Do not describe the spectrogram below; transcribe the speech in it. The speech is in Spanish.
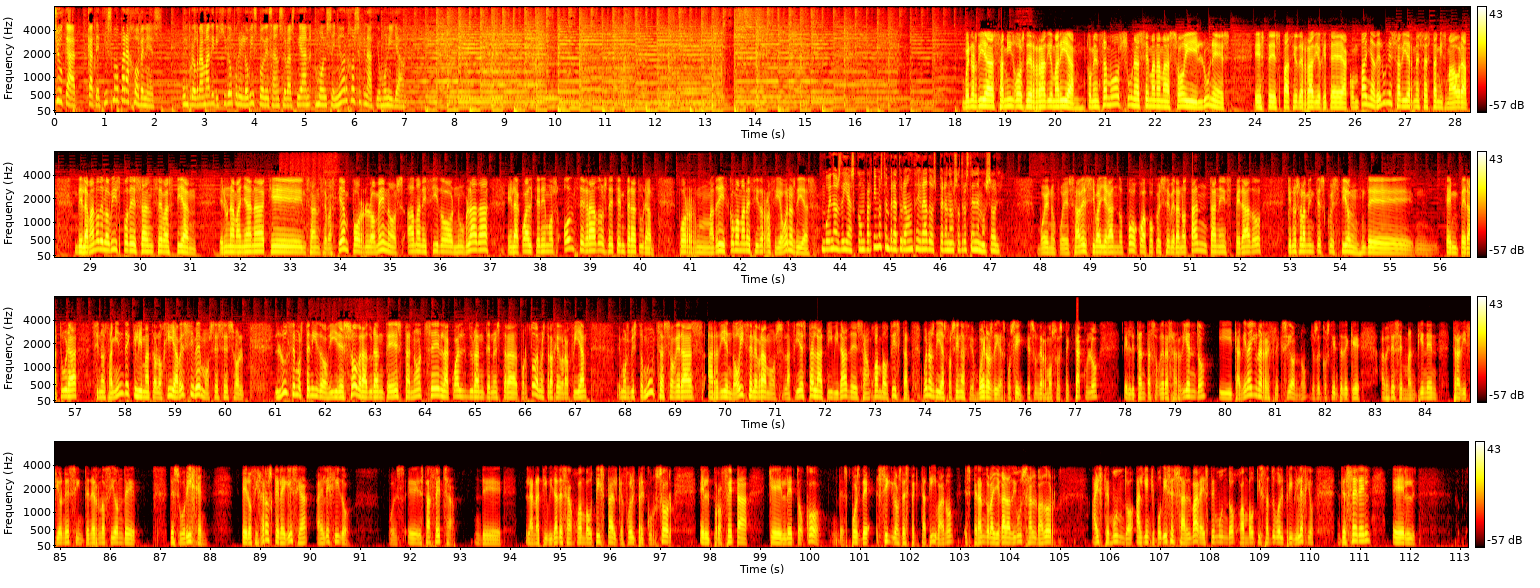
Yucat, Catecismo para Jóvenes. Un programa dirigido por el obispo de San Sebastián, Monseñor José Ignacio Munilla. Buenos días amigos de Radio María. Comenzamos una semana más hoy lunes este espacio de radio que te acompaña de lunes a viernes a esta misma hora de la mano del obispo de San Sebastián en una mañana que en San Sebastián por lo menos ha amanecido nublada en la cual tenemos 11 grados de temperatura por Madrid. ¿Cómo ha amanecido Rocío? Buenos días. Buenos días. Compartimos temperatura 11 grados, pero nosotros tenemos sol. Bueno, pues a ver si va llegando poco a poco ese verano tan tan esperado que no solamente es cuestión de mm, temperatura, sino también de climatología. A ver si vemos ese sol. Luz hemos tenido y de sobra durante esta noche, en la cual durante nuestra, por toda nuestra geografía, hemos visto muchas hogueras ardiendo. Hoy celebramos la fiesta, la actividad de San Juan Bautista. Buenos días, José Ignacio. Buenos días, pues sí, es un hermoso espectáculo el de tantas hogueras ardiendo y también hay una reflexión, ¿no? Yo soy consciente de que a veces se mantienen tradiciones sin tener noción de, de su origen, pero fijaros que la Iglesia ha elegido pues eh, esta fecha de la natividad de San Juan Bautista, el que fue el precursor, el profeta que le tocó después de siglos de expectativa, ¿no? Esperando la llegada de un Salvador, a este mundo, alguien que pudiese salvar a este mundo, Juan Bautista tuvo el privilegio de ser él el,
